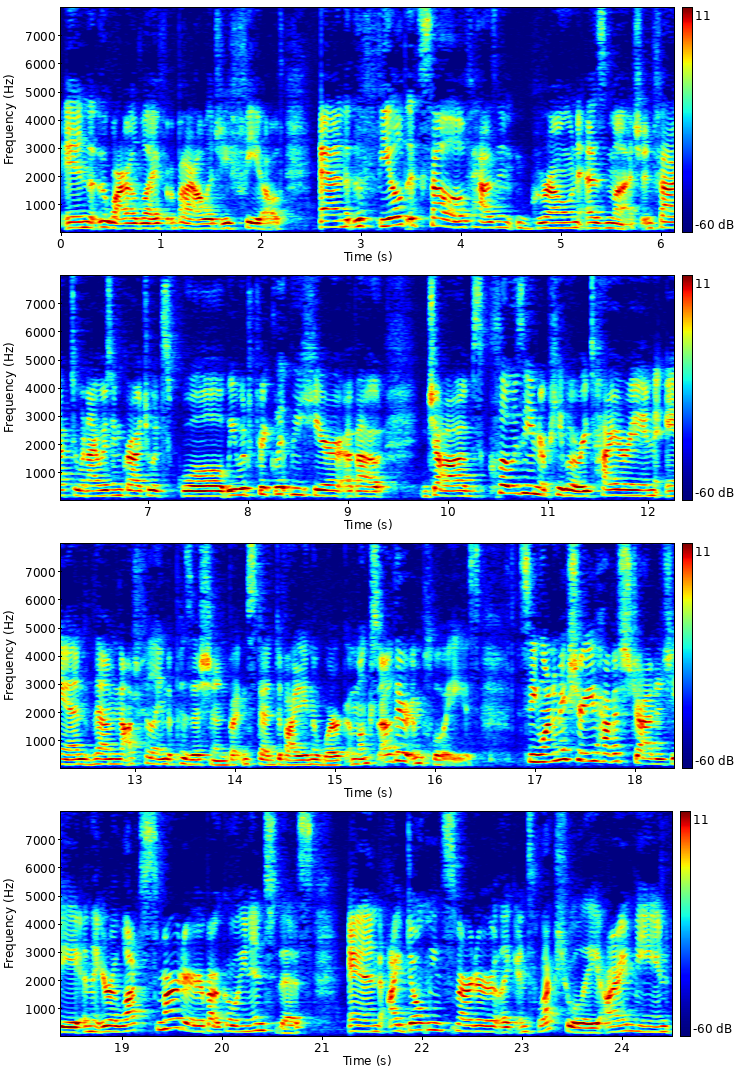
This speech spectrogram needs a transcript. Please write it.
in the wildlife biology field. And the field itself hasn't grown as much. In fact, when I was in graduate school, we would frequently hear about jobs closing or people retiring and them not filling the position, but instead dividing the work amongst other employees. So you wanna make sure you have a strategy and that you're a lot smarter about going into this. And I don't mean smarter like intellectually, I mean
